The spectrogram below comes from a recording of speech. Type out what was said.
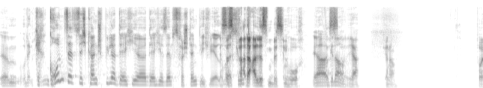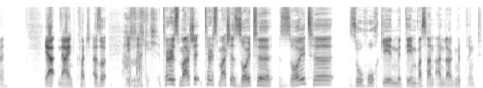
ähm, oder gr- grundsätzlich keinen Spieler, der hier, der hier selbstverständlich wäre. Es ist gerade alles ein bisschen hoch. Ja, Das, genau. äh, Ja, genau. Voll. Ja, nein, Quatsch. Also, Ah, ich, mag ich, ich. Terrace Marshall, Terrace Marshall sollte, sollte so hoch gehen mit dem, was er an Anlagen mitbringt.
